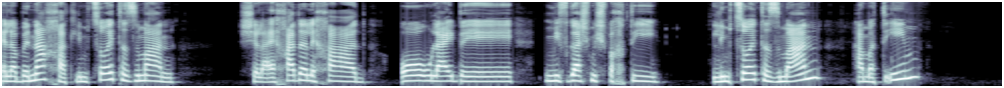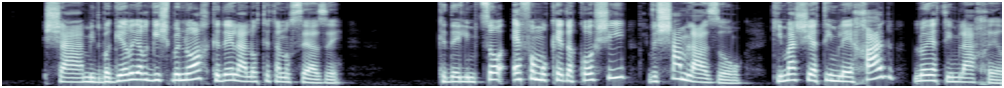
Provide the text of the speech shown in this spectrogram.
אלא בנחת, למצוא את הזמן של האחד על אחד, או אולי במפגש משפחתי, למצוא את הזמן המתאים שהמתבגר ירגיש בנוח כדי להעלות את הנושא הזה. כדי למצוא איפה מוקד הקושי ושם לעזור. כי מה שיתאים לאחד לא יתאים לאחר.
